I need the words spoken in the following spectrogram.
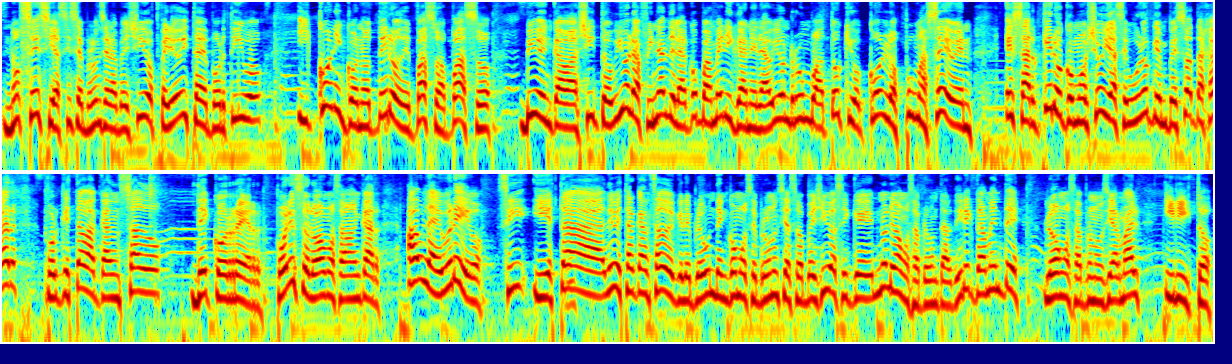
No sé si así se pronuncia el apellido. Periodista deportivo, icónico notero de paso a paso. Vive en Caballito, vio la final de la Copa América en el avión rumbo a Tokio con los Pumas 7. Es arquero como yo y aseguró que empezó a atajar porque estaba cansado de correr. Por eso lo vamos a bancar. Habla hebreo, ¿sí? Y está debe estar cansado de que le pregunten cómo se pronuncia su apellido, así que no le vamos a preguntar directamente, lo vamos a pronunciar mal y listo.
